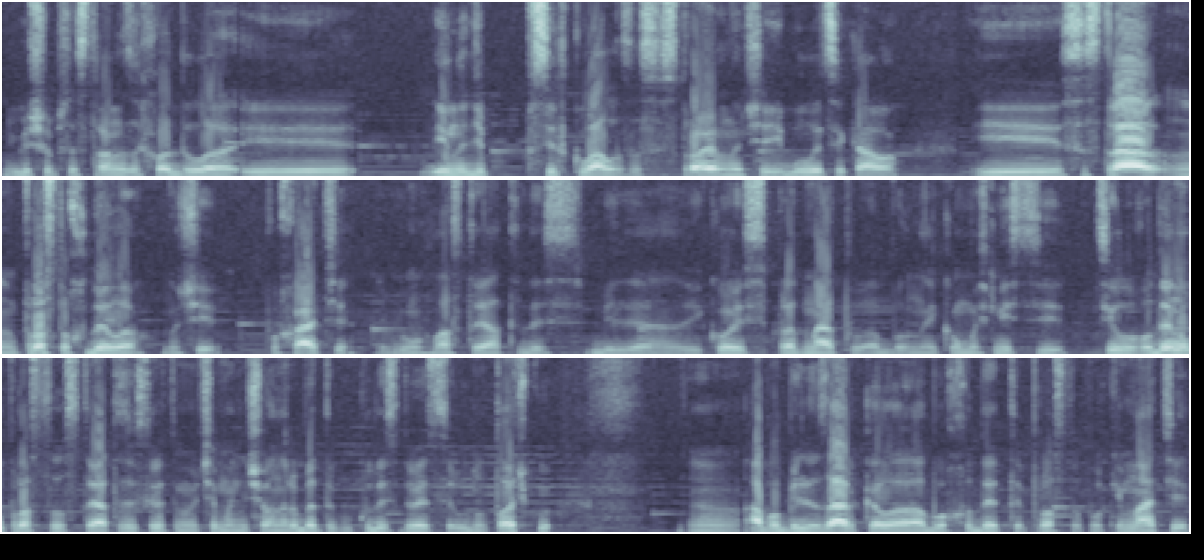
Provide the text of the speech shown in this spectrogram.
ніби щоб сестра не заходила, і іноді слідкувала за сестрою вночі, і було цікаво. І сестра е, просто ходила вночі по хаті, ніби могла стояти десь біля якогось предмету або на якомусь місці цілу годину, просто стояти з відкритими очима, нічого не робити, кудись дивитися в одну точку, Е, або біля зеркала, або ходити просто по кімнаті.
